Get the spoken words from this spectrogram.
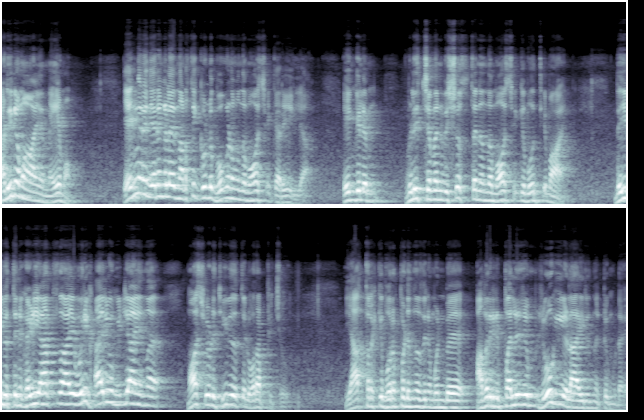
കഠിനമായ നിയമം. എങ്ങനെ ജനങ്ങളെ നടത്തിക്കൊണ്ട് പോകണമെന്ന് മോശയ്ക്ക് അറിയില്ല എങ്കിലും വിളിച്ചവൻ വിശ്വസ്തനെന്ന് മോശയ്ക്ക് ബോധ്യമായി. ദൈവത്തിന് കഴിയാത്തതായ ഒരു കാര്യവുമില്ല എന്ന് മോശയുടെ ജീവിതത്തിൽ ഉറപ്പിച്ചു. യാത്രയ്ക്ക് പുറപ്പെടുന്നതിന് മുൻപ് അവരിൽ പലരും രോഗികളായിരുന്നിട്ടും കൂടെ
